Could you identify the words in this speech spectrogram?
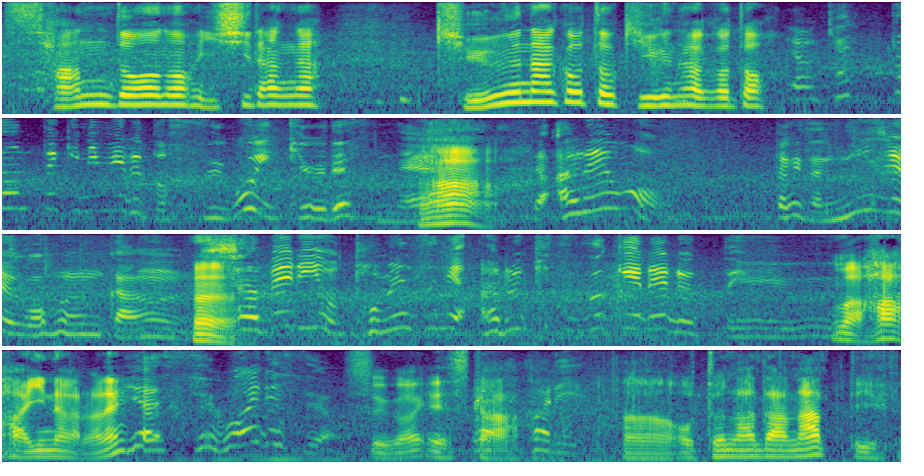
参道の石段が急なこと急なこと。客観的に見るとすごい急ですね。あであれを竹ちゃん25分間うん喋、りを止めずに歩き続けれるっていう、あまあ母言いながらね。いやすごいですよ。すごいですか。やっぱり。あー大人だなっていう。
